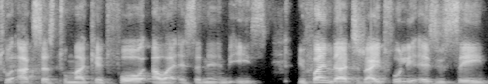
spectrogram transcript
to access to market for our SMMEs. You find that rightfully, as you say,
